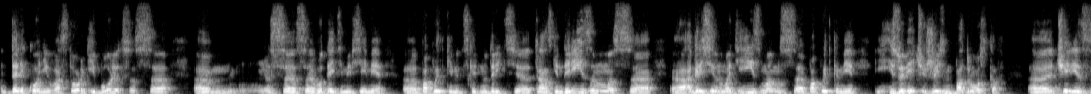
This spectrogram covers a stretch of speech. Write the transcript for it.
далеко не в восторге и борются с Эм, с, с вот этими всеми э, попытками, так сказать, внудрить э, трансгендеризм, с э, агрессивным атеизмом, с попытками изувечить жизнь подростков через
